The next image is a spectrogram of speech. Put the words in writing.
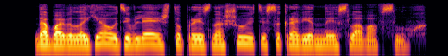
— добавила я, удивляясь, что произношу эти сокровенные слова вслух.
